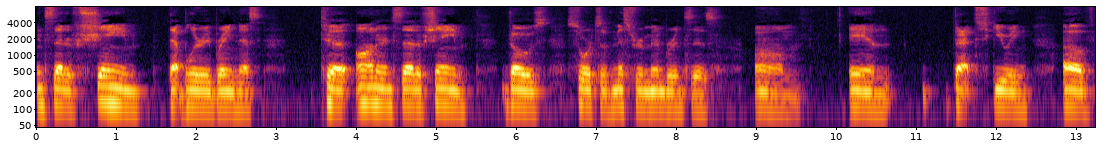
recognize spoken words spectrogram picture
instead of shame that blurry brainness, to honor instead of shame those sorts of misremembrances, um, and that skewing of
